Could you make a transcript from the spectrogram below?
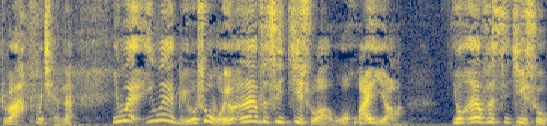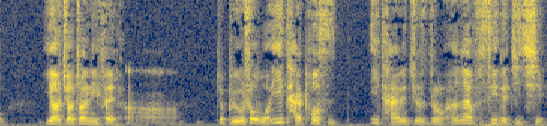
对吧？付钱的，因为因为比如说我用 NFC 技术啊，我怀疑啊，用 NFC 技术要交专利费的。啊，就比如说我一台 POS 一台就是这种 NFC 的机器，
